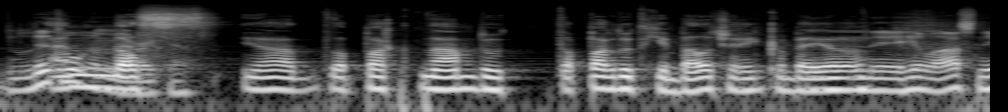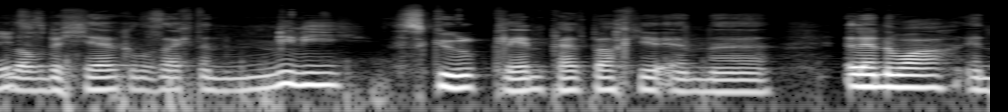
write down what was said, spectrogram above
Little en America. Ja, dat parknaam doet, dat park doet geen belletje rinkelen bij jou. Nee, helaas niet. Dat is begrijpelijk, dat is echt een mini-school, klein pretparkje in eh, Illinois, in,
